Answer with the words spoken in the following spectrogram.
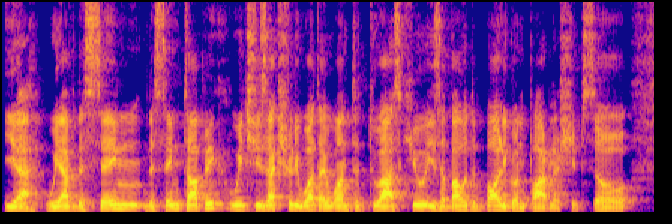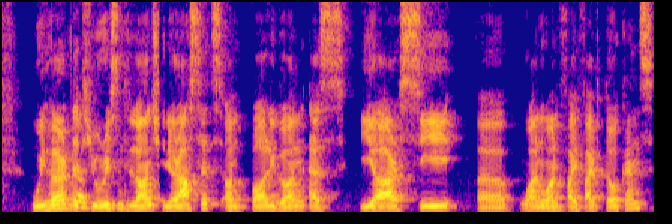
yeah we have the same the same topic which is actually what i wanted to ask you is about the polygon partnership. So we heard that you recently launched your assets on polygon as erc uh, 1155 tokens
